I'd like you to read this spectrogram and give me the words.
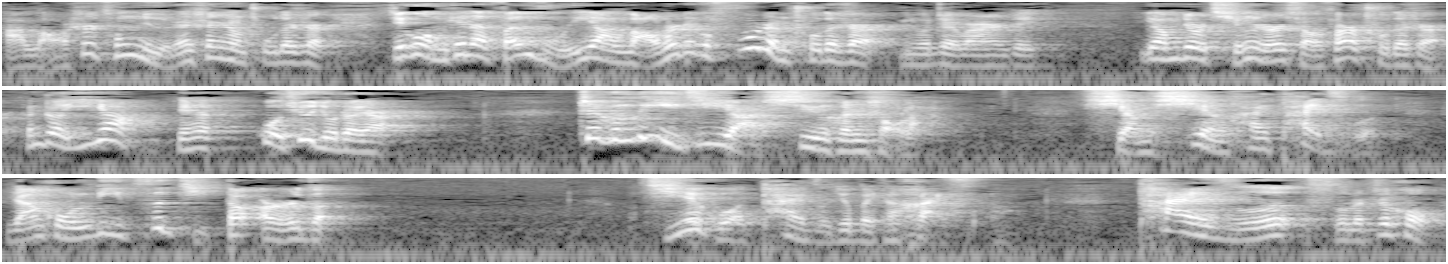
啊，老是从女人身上出的事儿。结果我们现在反腐一样，老是这个夫人出的事儿。你说这玩意儿，这要么就是情人小三儿出的事儿，跟这一样。你看过去就这样。这个骊姬啊，心狠手辣，想陷害太子，然后立自己的儿子。结果太子就被他害死了。太子死了之后，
